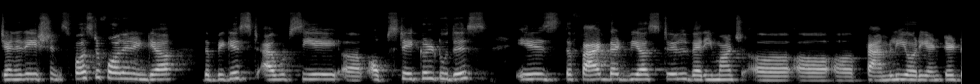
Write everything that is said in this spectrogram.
generations first of all in india the biggest i would say uh, obstacle to this is the fact that we are still very much a, a, a family oriented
